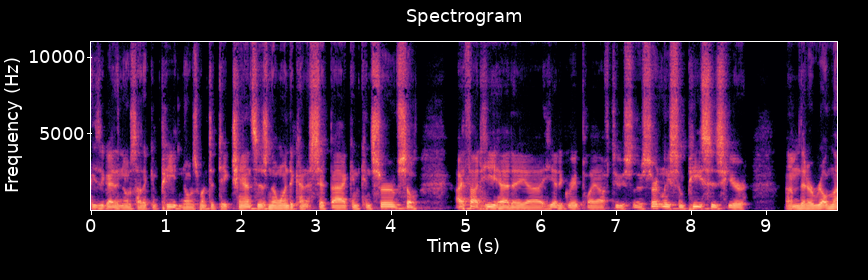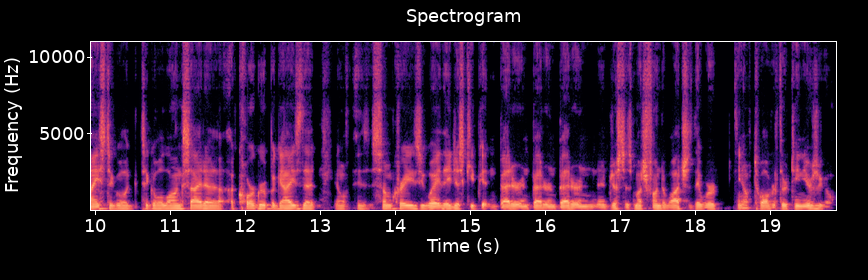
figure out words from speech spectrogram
He's a guy that knows how to compete, knows when to take chances, know when to kind of sit back and conserve. So I thought he had a uh, he had a great playoff too. So there's certainly some pieces here um, that are real nice to go to go alongside a, a, core group of guys that you know some crazy way they just keep getting better and better and better and, and just as much fun to watch as they were you know 12 or 13 years ago.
